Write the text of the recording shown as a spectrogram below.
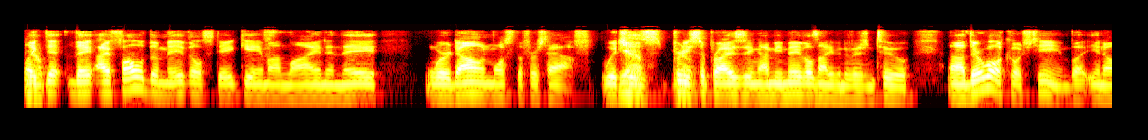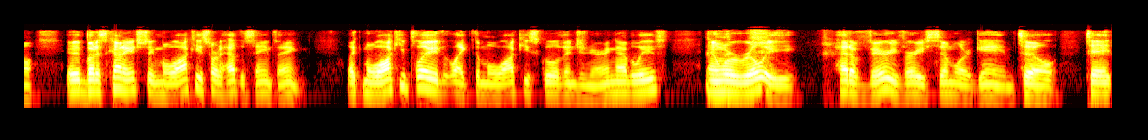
Like they, they I followed the Mayville State game online and they were down most of the first half, which yeah. is pretty surprising. I mean, Mayville's not even Division two. Uh, they're a well coached team, but you know, it, but it's kind of interesting. Milwaukee sort of had the same thing. Like Milwaukee played like the Milwaukee School of Engineering, I believe, and we're really had a very very similar game till to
